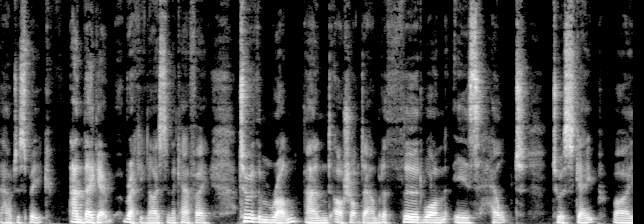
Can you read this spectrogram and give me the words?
how to speak. And they get recognised in a cafe. Two of them run and are shot down, but a third one is helped to escape by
